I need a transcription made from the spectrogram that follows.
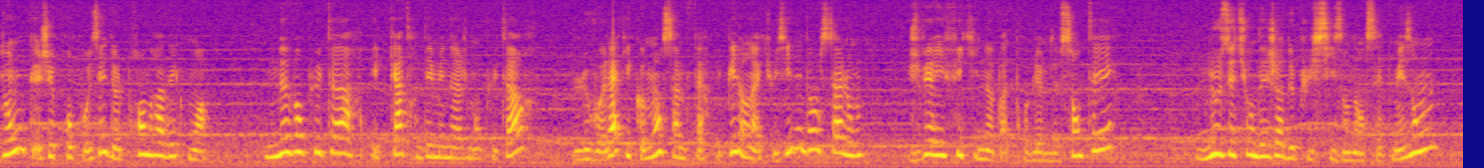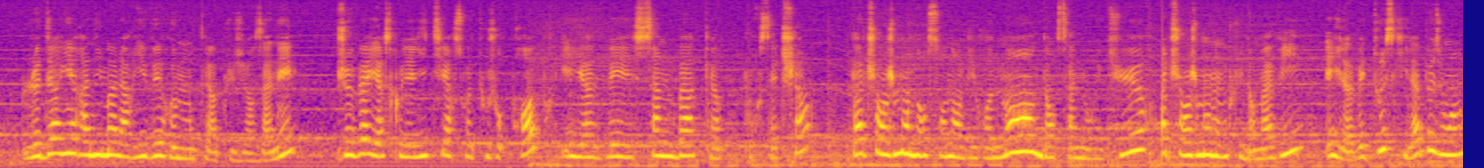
Donc j'ai proposé de le prendre avec moi. Neuf ans plus tard et quatre déménagements plus tard, le voilà qui commence à me faire pipi dans la cuisine et dans le salon. Je vérifie qu'il n'a pas de problème de santé. Nous étions déjà depuis 6 ans dans cette maison. Le dernier animal arrivé remontait à plusieurs années. Je veille à ce que les litières soient toujours propres. Il y avait 5 bacs pour 7 chats. Pas de changement dans son environnement, dans sa nourriture, pas de changement non plus dans ma vie, et il avait tout ce qu'il a besoin.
